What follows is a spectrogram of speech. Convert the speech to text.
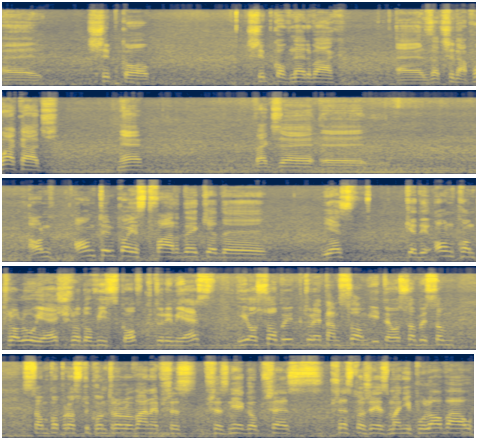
e, szybko, szybko w nerwach e, zaczyna płakać, nie? Także e, on, on tylko jest twardy, kiedy jest, kiedy on kontroluje środowisko, w którym jest i osoby, które tam są i te osoby są, są po prostu kontrolowane przez, przez niego, przez, przez to, że je zmanipulował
